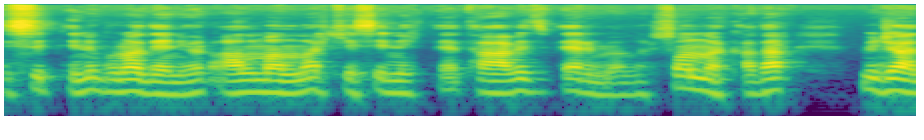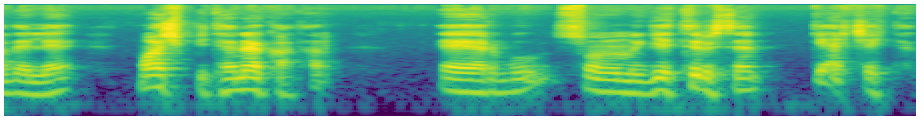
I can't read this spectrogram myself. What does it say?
disiplini buna deniyor. Almanlar kesinlikle taviz vermiyorlar. Sonuna kadar mücadele, maç bitene kadar eğer bu sonunu getirirsen gerçekten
